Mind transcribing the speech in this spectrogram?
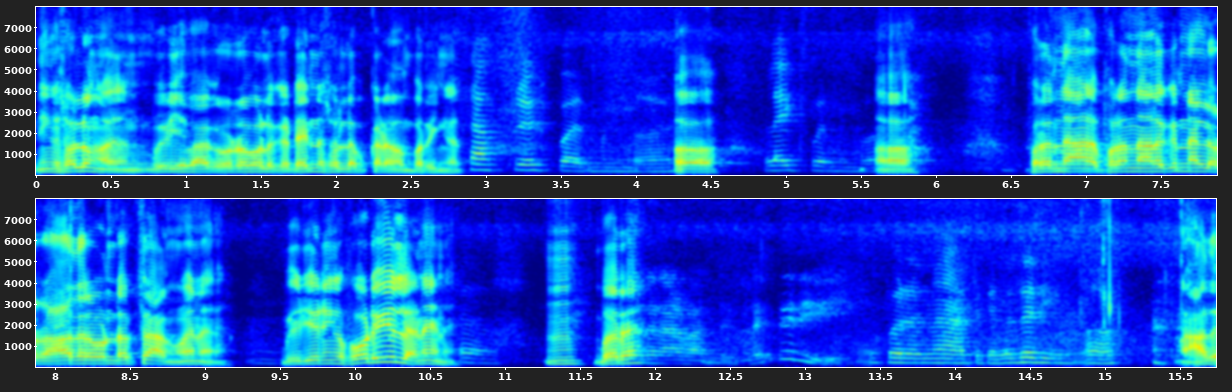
நீங்கள் சொல்லுங்கள் வீடியோ பார்க்குற உறவுகள்கிட்ட என்ன சொல்ல கடமைப்படுறீங்க? ஓ பிறந்த நாள் பிறந்த நாளுக்கு நல்ல ஒரு ஆதரவு உண்டு தாங்க என்ன வீடியோ நீங்கள் போடுவீங்களாண்ணே ம் வேறு? அது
